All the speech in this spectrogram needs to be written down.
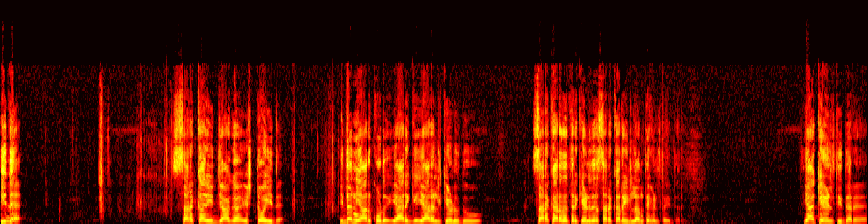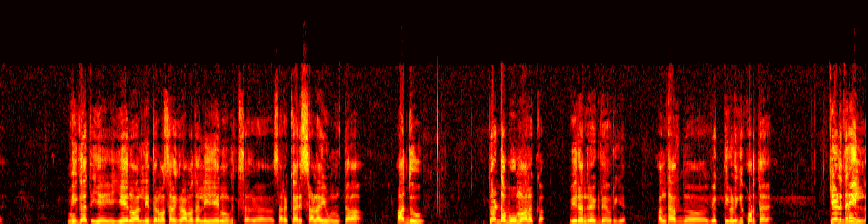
ಇದೆ. ಸರ್ಕಾರಿ ಜಾಗ ಎಷ್ಟೋ ಇದೆ. ಇದನ್ನು ಯಾರು ಕೊಡು, ಯಾರಿಗೆ, ಯಾರಲ್ಲಿ ಕೇಳೋದು? ಸರ್ಕಾರದ ಹತ್ರ ಕೇಳಿದರೆ ಸರ್ಕಾರ ಇಲ್ಲ ಅಂತ ಹೇಳ್ತಾ ಇದ್ದಾರೆ. ಯಾಕೆ ಹೇಳ್ತಿದ್ದಾರೆ? ಮಿಗತ್ ಏನು ಅಲ್ಲಿ ಧರ್ಮಸ್ಥಳ ಗ್ರಾಮದಲ್ಲಿ ಏನು ಸರ್ಕಾರಿ ಸ್ಥಳ ಉಂಟಾ? ಅದು ದೊಡ್ಡ ಭೂಮಾಲಕ ವೀರೇಂದ್ರ ಹೆಗ್ಡೆ ಅವರಿಗೆ ಅಂತಹ ವ್ಯಕ್ತಿಗಳಿಗೆ ಕೊಡ್ತಾರೆ. ಕೇಳಿದರೆ ಇಲ್ಲ.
